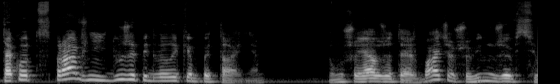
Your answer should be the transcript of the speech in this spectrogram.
Так от, справжній дуже під великим питанням. Тому що я вже теж бачив, що він уже все.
